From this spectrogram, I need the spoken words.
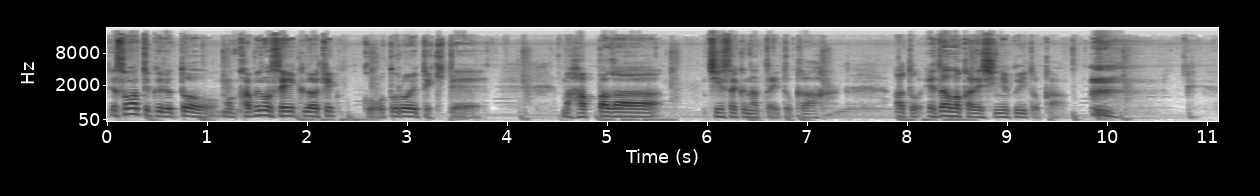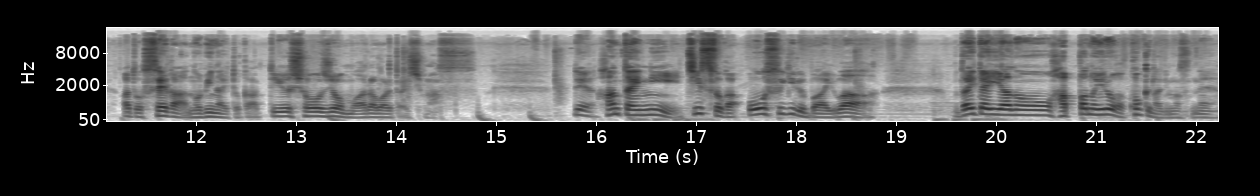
でそうなってくるともう株の生育が結構衰えてきて、まあ、葉っぱが小さくなったりとかあと枝分かれしにくいとかあと背が伸びないとかっていう症状も現れたりします。で反対に窒素が多すぎる場合はだいたいあの葉っぱの色が濃くなりますね。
